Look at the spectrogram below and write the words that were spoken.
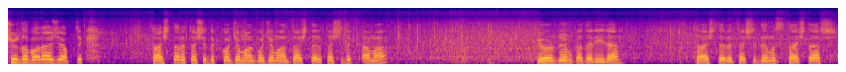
Şurada baraj yaptık. Taşları taşıdık kocaman kocaman taşları taşıdık ama gördüğüm kadarıyla taşları taşıdığımız taşlar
